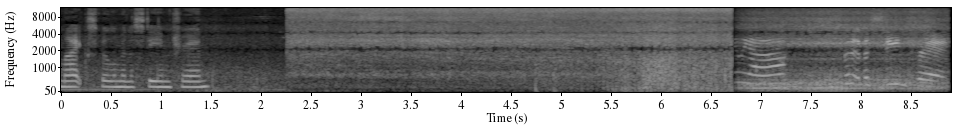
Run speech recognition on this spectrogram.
Mike's filming a steam train. Here we are, bit of a steam train.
